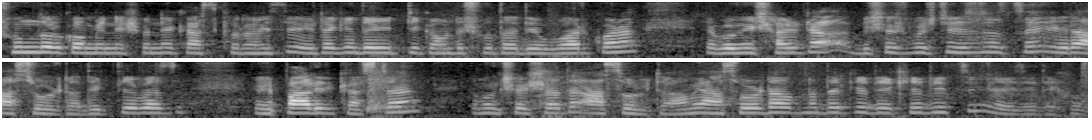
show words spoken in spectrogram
সুন্দর কম্বিনেশনে কাজ করা হয়েছে। এটা কিন্তু এইটটি কাউন্টের সুতা দিয়ে ব্যবহার করা এবং এই শাড়িটা বিশেষ বৈশিষ্ট্য হচ্ছে এর আসলটা, দেখতে পাচ্ছেন এই পাড়ির কাজটা এবং সেই সাথে আসলটা। আমি আসলটা আপনাদেরকে দেখিয়ে দিচ্ছি। এই যে দেখুন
